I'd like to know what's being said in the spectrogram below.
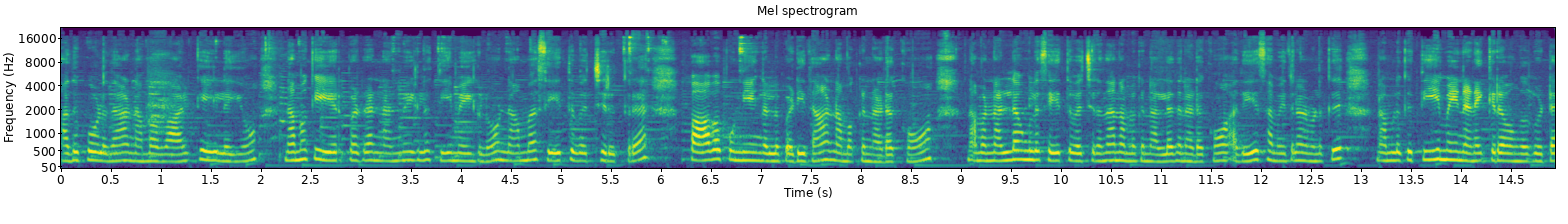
அதுபோல தான் நம்ம வாழ்க்கையிலையும் நமக்கு ஏற்படுற நன்மைகளும் தீமைகளும் நம்ம சேர்த்து வச்சிருக்கிற பாவ புண்ணியங்கள் படி தான் நமக்கு நடக்கும். நம்ம நல்லவங்கள சேர்த்து வச்சுருந்தா நம்மளுக்கு நல்லது நடக்கும். அதே சமயத்தில் நம்மளுக்கு நம்மளுக்கு தீமை நினைக்கிறவங்க கிட்ட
